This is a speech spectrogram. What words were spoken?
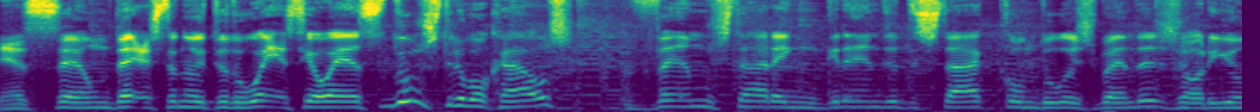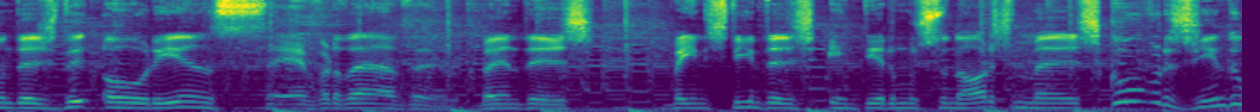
Na sessão desta noite do SOS dos Tribocaus, vamos estar em grande destaque com duas bandas oriundas de Ourense, é verdade. Bandas bem distintas em termos sonoros, mas convergindo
